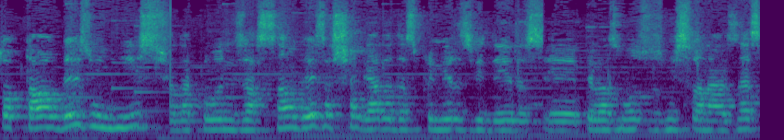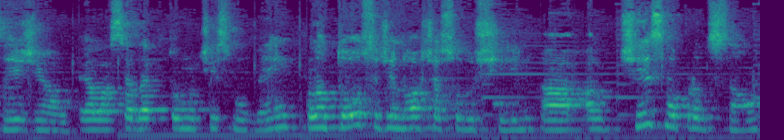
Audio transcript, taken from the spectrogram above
total desde o início da colonização, desde a chegada das primeiras videiras é, pelas mãos dos missionários nessa região. Ela se adaptou muitíssimo bem, plantou-se de norte a sul do Chile, a altíssima produção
